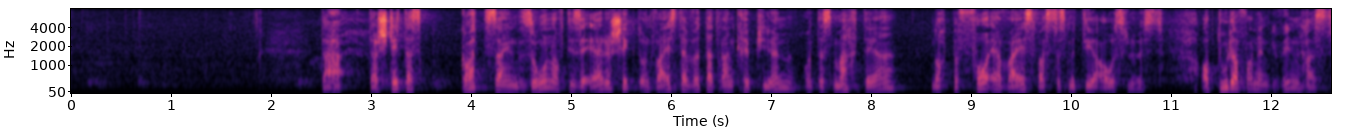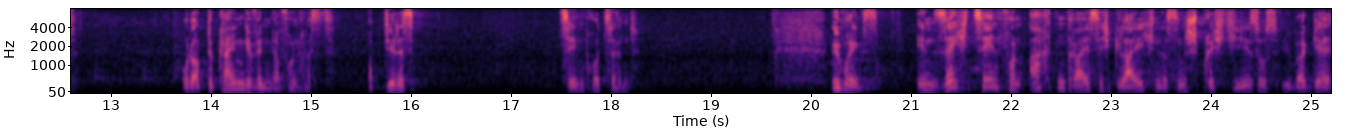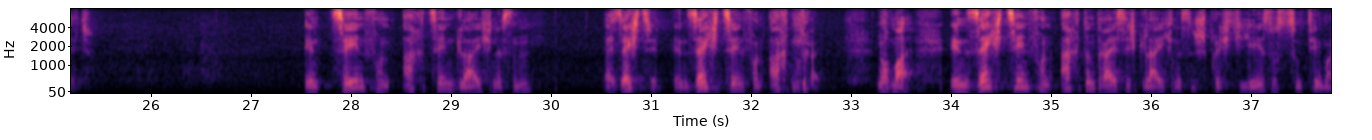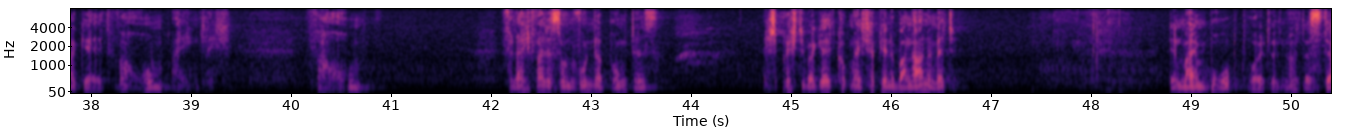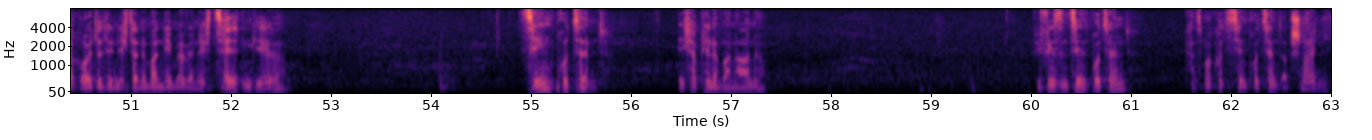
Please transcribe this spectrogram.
Da, da steht, dass Gott seinen Sohn auf diese Erde schickt und weiß, der wird daran krepieren und das macht der, noch bevor er weiß, was das mit dir auslöst. Ob du davon einen Gewinn hast oder ob du keinen Gewinn davon hast. Ob dir das 10 Prozent. Übrigens, in 16 von 38 Gleichnissen spricht Jesus über Geld. In 10 von 18 Gleichnissen, äh 16, in 16 von 38, Nochmal, in 16 von 38 Gleichnissen spricht Jesus zum Thema Geld. Warum eigentlich? Warum? Vielleicht, weil es so ein Wunderpunkt ist? Er spricht über Geld. Guck mal, ich habe hier eine Banane mit. In meinem Brotbeutel. Ne? Das ist der Beutel, den ich dann immer nehme, wenn ich zelten gehe. 10 Prozent. Ich habe hier eine Banane. Wie viel sind 10 Prozent? Kannst du mal kurz 10 Prozent abschneiden?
